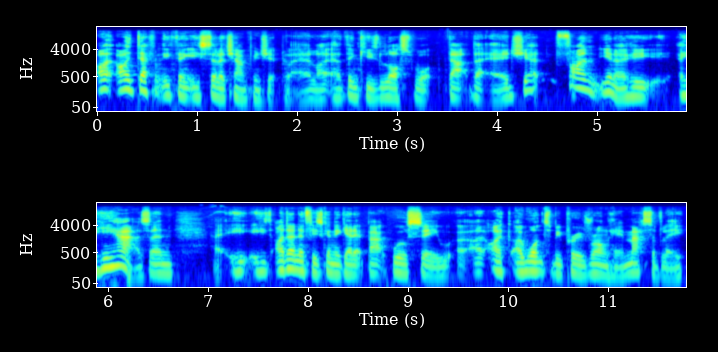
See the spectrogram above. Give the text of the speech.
I, I definitely think he's still a championship player. Like I think he's lost what that that edge. Yet fine, you know he he has, and he, he's. I don't know if he's going to get it back. We'll see. I, I I want to be proved wrong here massively,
